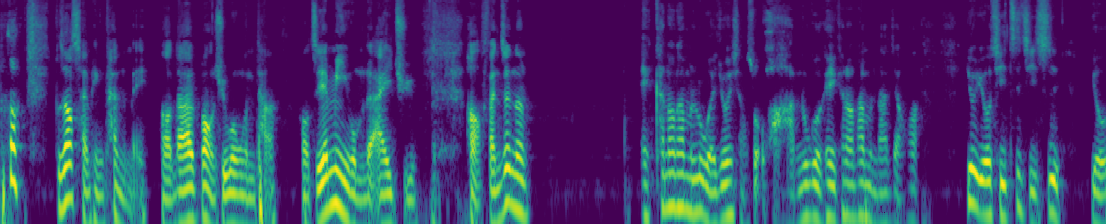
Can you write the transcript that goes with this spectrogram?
不知道产品看了没？好，大家帮我去问问他，好，直接密我们的 IG，好，反正呢。哎，看到他们入围就会想说，哇，如果可以看到他们拿奖的话，又尤其自己是有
